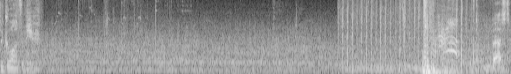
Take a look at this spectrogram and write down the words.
We go on from here. Best.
